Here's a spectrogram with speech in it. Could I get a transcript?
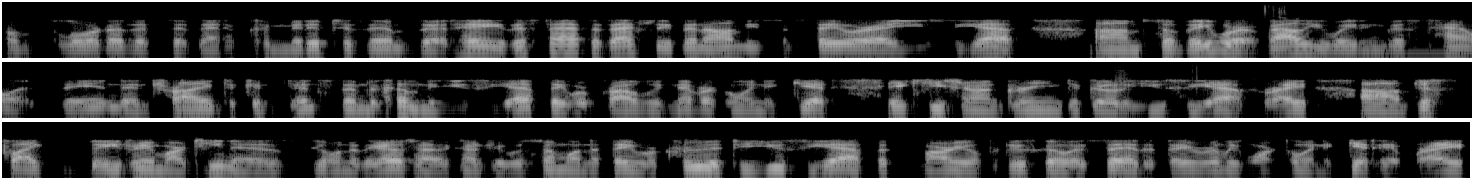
from Florida that, that that have committed to them that hey, this staff has actually been on me since they were at UCF. Um, so they were evaluating this talent then and trying to convince them to come to UCF. They were probably never going to get a Keyshawn Greene to go to UCF, right? Um, just like Adrian Martinez going to the other side of the country was someone that they recruited to UCF, but Mario Verduzco has said that they really weren't going to get him right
